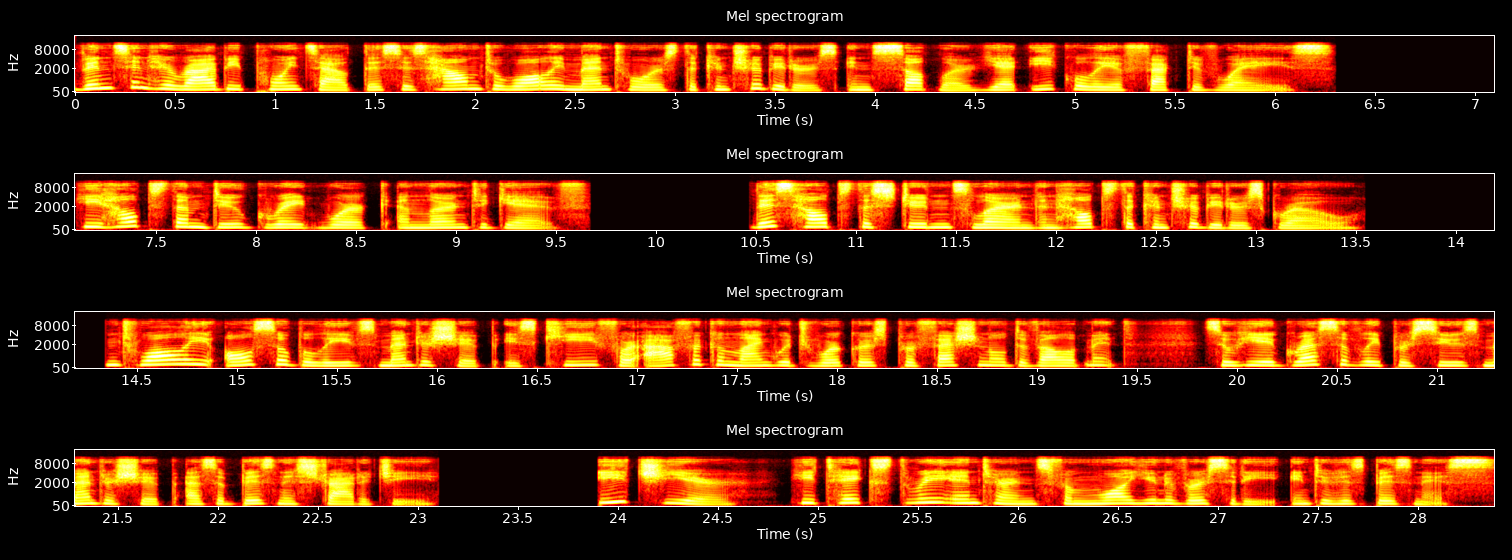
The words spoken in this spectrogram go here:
Vincent Hirabi points out this is how Mtawali mentors the contributors in subtler yet equally effective ways. He helps them do great work and learn to give. This helps the students learn and helps the contributors grow. Mtawali also believes mentorship is key for African language workers' professional development, so he aggressively pursues mentorship as a business strategy. Each year, he takes three interns from Moi University into his business.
